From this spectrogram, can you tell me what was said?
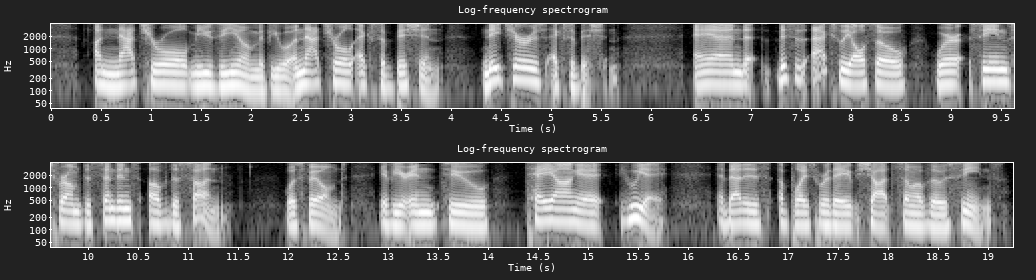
a natural museum, if you will, a natural exhibition, nature's exhibition. And this is actually also where scenes from Descendants of the Sun was filmed. If you're into Taeyang Huye, that is a place where they shot some of those scenes.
